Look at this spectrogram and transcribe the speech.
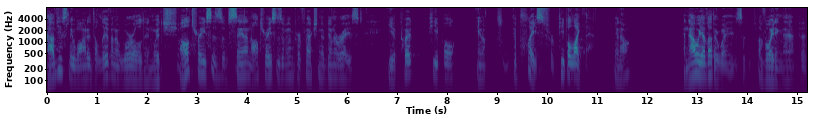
obviously wanted to live in a world in which all traces of sin, all traces of imperfection have been erased. You put people in a, a, place for people like that, you know? And now we have other ways of avoiding that, but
